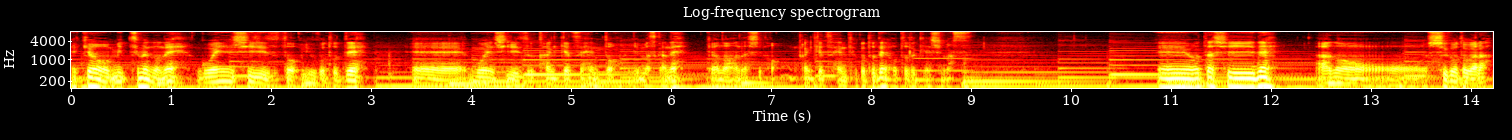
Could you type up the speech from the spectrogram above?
今日3つ目のねご縁シリーズということで、えー、ご縁シリーズ完結編と言いますかね。今日の話の完結編ということでお届けします。えー、私ねあのー、仕事柄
